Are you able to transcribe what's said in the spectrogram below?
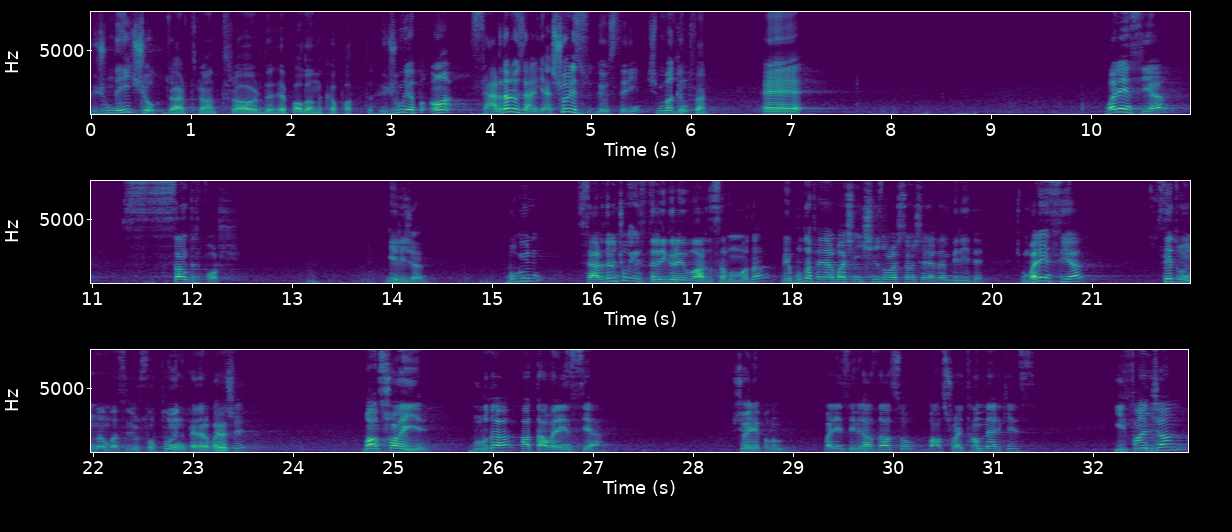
Hücumda hiç yoktu. Bertrand Traore de hep alanı kapattı. Hücum yap ama Serdar özel yani şöyle göstereyim. Şimdi bakın. Lütfen. Ee, Valencia Santrfor geleceğim. Bugün Serdar'ın çok ekstra bir görevi vardı savunmada ve bu da Fenerbahçe'nin işini zorlaştıran şeylerden biriydi. Şimdi Valencia set oyunundan bahsediyoruz. Toplu oyunu Fenerbahçe. Evet. Batshuayi burada hatta Valencia şöyle yapalım. Valencia biraz daha sol. Batshuayi tam merkez. İrfan Can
